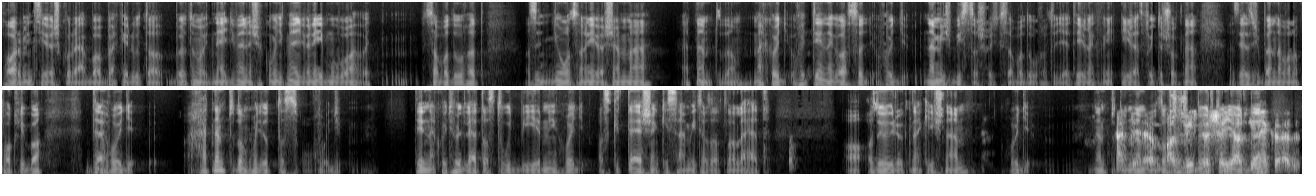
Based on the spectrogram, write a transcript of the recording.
30 éves korában bekerült a börtönbe, vagy 40, és akkor mondjuk 40 év múlva vagy szabadulhat, az 80 évesen már, hát nem tudom. Meg hogy, hogy tényleg az, hogy, hogy nem is biztos, hogy szabadulhat, ugye tényleg életfogytosoknál azért ez is benne van a pakliba, de hogy hát nem tudom, hogy ott az, hogy tényleg, hogy hogy lehet azt úgy bírni, hogy az ki teljesen kiszámíthatatlan lehet a, az őröknek is, nem? Hogy nem tudom, Hát nem voltam az biztos, hogy börtönőr, de- akinek,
